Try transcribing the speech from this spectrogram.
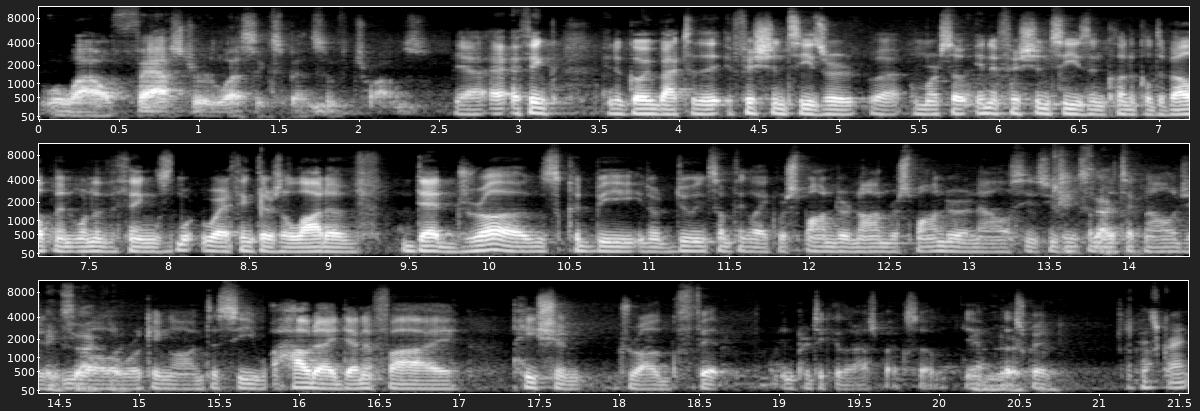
will allow faster, less expensive trials. Yeah, I think you know going back to the efficiencies or uh, more so inefficiencies in clinical development. One of the things where I think there's a lot of dead drugs could be you know doing something like responder non-responder analyses using exactly. some of the technology that exactly. you all are working on to see how to identify patient drug fit in particular aspects. So yeah, exactly. that's great. That's great.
